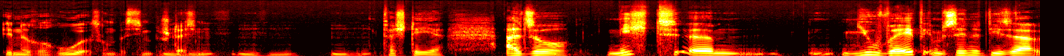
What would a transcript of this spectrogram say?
innere Ruhe so ein bisschen bestechen. Mhm, mh, verstehe. Also nicht ähm, New Wave im Sinne dieser,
